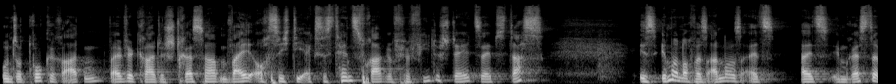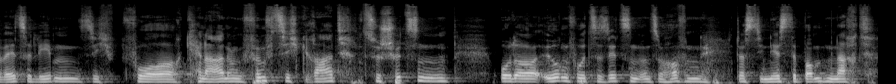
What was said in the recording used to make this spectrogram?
unter Druck geraten, weil wir gerade Stress haben, weil auch sich die Existenzfrage für viele stellt. Selbst das ist immer noch was anderes als als im Rest der Welt zu leben, sich vor, keine Ahnung, 50 Grad zu schützen oder irgendwo zu sitzen und zu hoffen, dass die nächste Bombennacht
